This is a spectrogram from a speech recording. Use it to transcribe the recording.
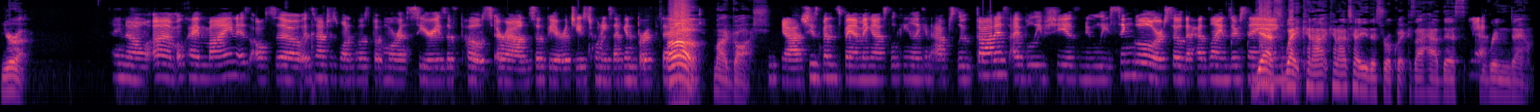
You're up. I know. Um, okay, mine is also it's not just one post, but more a series of posts around Sofia Richie's twenty second birthday. Oh my gosh. Yeah, she's been spamming us looking like an absolute goddess. I believe she is newly single, or so the headlines are saying. Yes, wait, can I can I tell you this real quick because I had this Yeah. written down.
